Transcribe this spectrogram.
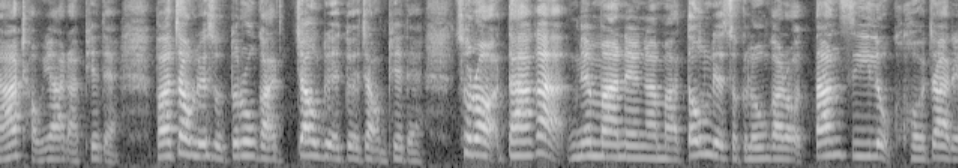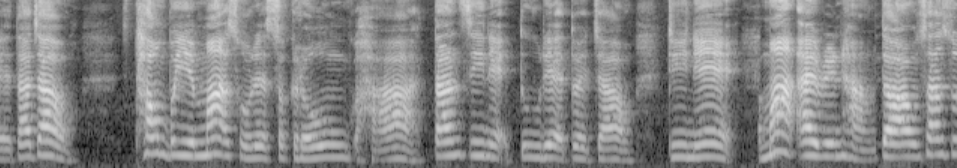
နားထောင်ရတာဖြစ်တယ်။ဘာကြောက်လဲဆိုသူတို့ကကြောက်တဲ့အတွက်ကြောင့်ဖြစ်တယ်။ဆိုတော့ဒါကမြန်မာနိုင်ငံမှာသုံးတဲ့စကားလုံးကတော့တန်းစီလို့ခေါ်ကြတယ်။ဒါကြောင့် ထောင်ပယမဆိုတဲ့စကလုံးဟာတန်းစီနဲ့တူတဲ့အတွက်ကြောင့်ဒီနေ့အမအိုင်ရင်ဟန်တောင်ဆန်းစု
